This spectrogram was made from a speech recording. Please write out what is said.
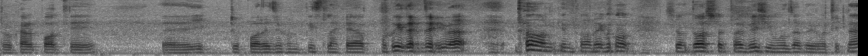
ঢোকার পথে একটু পরে যখন পিছলা খেয়া পুইরা যাইবা তখন কিন্তু অনেক দর্শকরা বেশি মজা পাইব ঠিক না?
